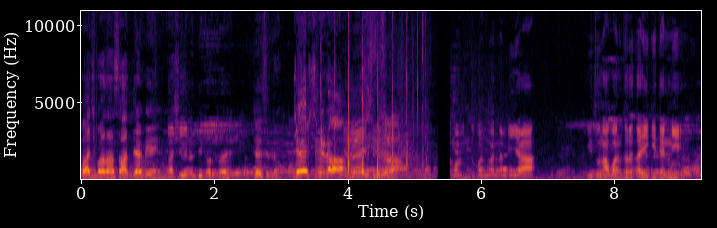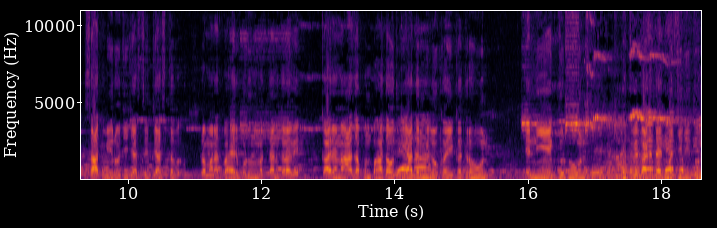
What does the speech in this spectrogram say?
भाजपाला साथ द्यावी अशी विनंती करतोय. जय श्रीराम. जय श्रीराम. तमाम हिंदू बांधवांना मी या इथून आवाहन करत आहे की त्यांनी सात मे रोजी जास्तीत जास्त प्रमाणात बाहेर पडून मतदान करावे. कारण आज आपण पाहत आहोत की आदर्मी लोक एकत्र होऊन त्यांनी एकजूट होऊन फतवे काढत आहेत मस्जिदीतून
